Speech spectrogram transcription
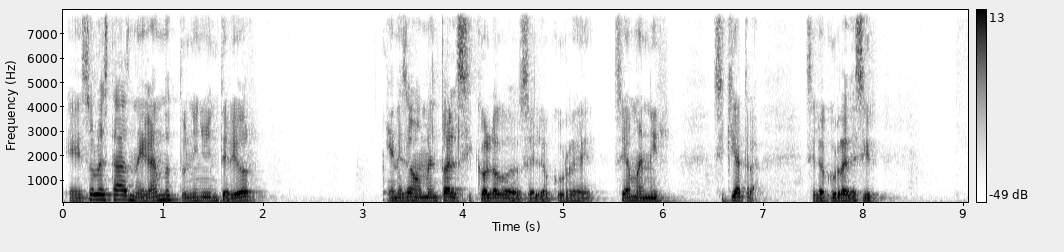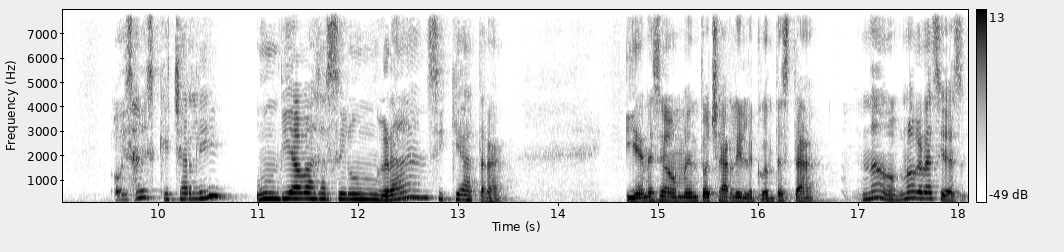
eh, solo estabas negando tu niño interior. Y en ese momento al psicólogo se le ocurre, se llama Neil, psiquiatra, se le ocurre decir, oye, ¿sabes qué, Charlie? un día vas a ser un gran psiquiatra. Y en ese momento Charlie le contesta, no, no, gracias.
